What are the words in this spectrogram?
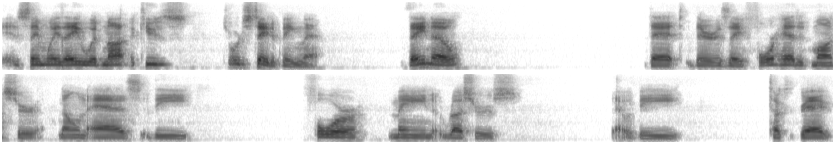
The same way they would not accuse Georgia State of being that. They know that there is a four headed monster known as the four main rushers. That would be Tucker Gregg,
